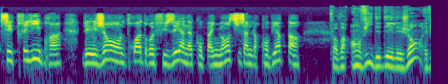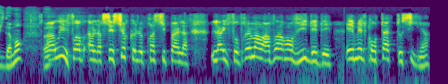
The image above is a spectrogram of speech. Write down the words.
c'est très libre. Hein. Les gens ont le droit de refuser un accompagnement si ça ne leur convient pas. Il faut avoir envie d'aider les gens, évidemment. Ah oui, il faut. Alors c'est sûr que le principal, là, il faut vraiment avoir envie d'aider, aimer le contact aussi. Hein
